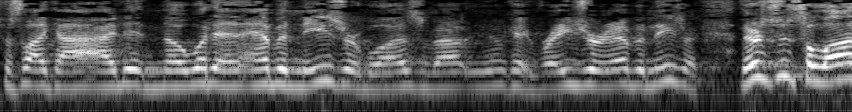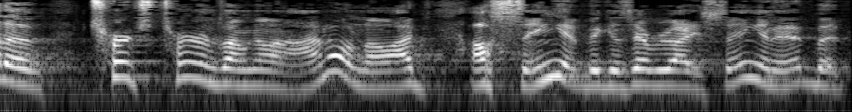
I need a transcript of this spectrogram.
Just like I, didn't know what an Ebenezer was about, okay, raise your Ebenezer. There's just a lot of church terms I'm going, I don't know. I, I'll sing it because everybody's singing it, but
